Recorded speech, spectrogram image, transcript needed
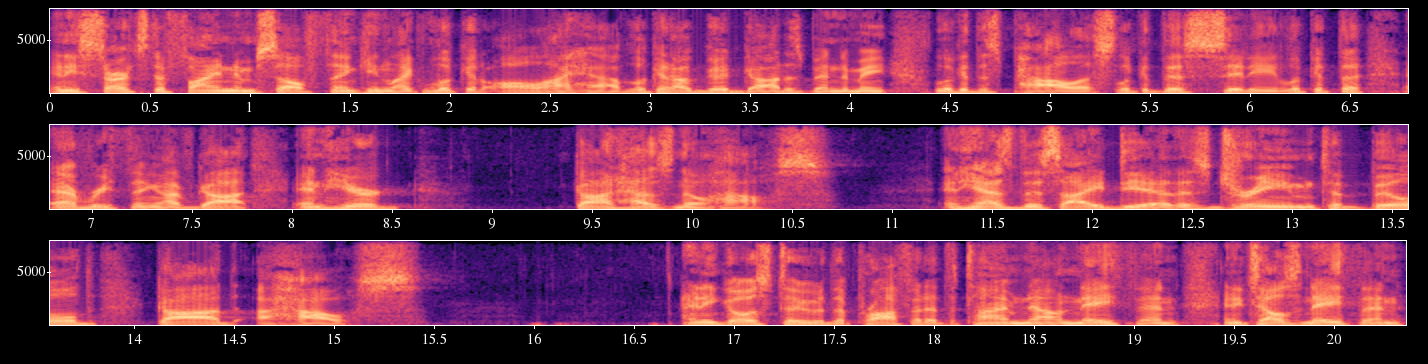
And he starts to find himself thinking like, look at all I have. Look at how good God has been to me. Look at this palace. Look at this city. Look at the everything I've got. And here, God has no house. And he has this idea, this dream to build God a house. And he goes to the prophet at the time, now Nathan, and he tells Nathan,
